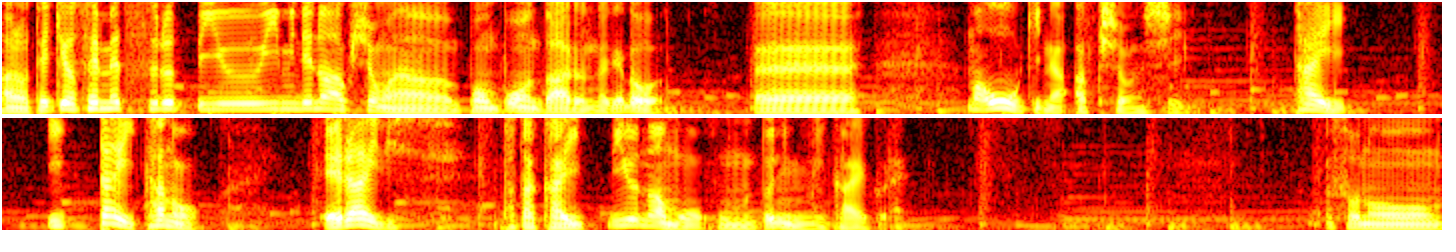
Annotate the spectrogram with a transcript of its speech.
あの敵を殲滅するっていう意味でのアクションはポンポンとあるんだけど、えー、まあ、大きなアクションシーン。対1対他の偉い戦いっていうのはもう本当に2回ぐらい。その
